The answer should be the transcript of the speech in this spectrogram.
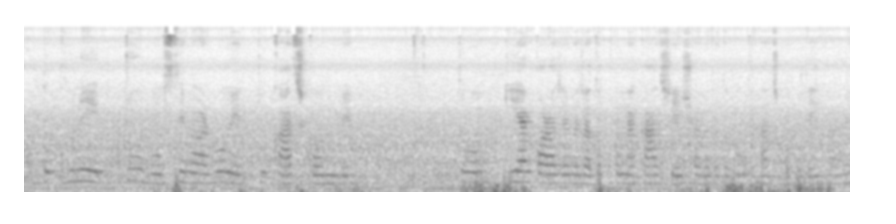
কতক্ষণে একটু বসতে পারব, একটু কাজ কমবে। তো কী আর করা যাবে? যতক্ষণ না কাজ শেষ হবে, ততক্ষণ কাজ করতেই হবে।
